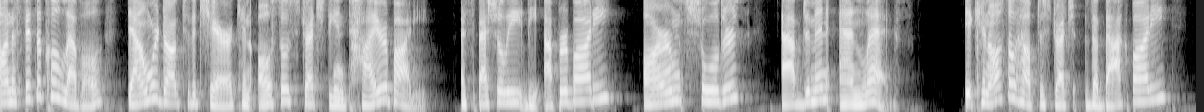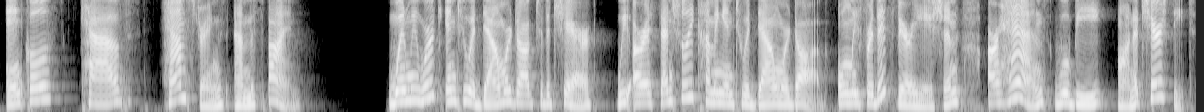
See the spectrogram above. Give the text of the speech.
On a physical level, downward dog to the chair can also stretch the entire body, especially the upper body, arms, shoulders, abdomen, and legs. It can also help to stretch the back body, ankles, calves, hamstrings, and the spine. When we work into a downward dog to the chair, we are essentially coming into a downward dog. Only for this variation, our hands will be on a chair seat.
